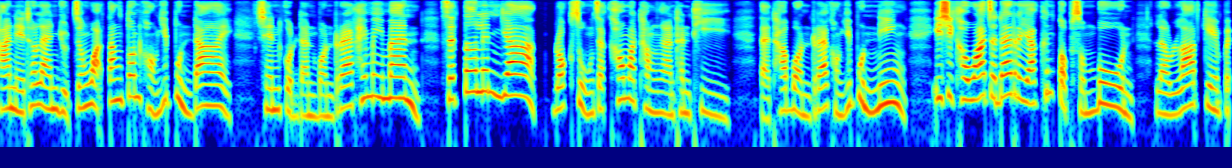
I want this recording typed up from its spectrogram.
ถ้าเนเธอร์แลนด์หยุดจังหวะตั้งต้นของญี่ปุ่นได้ เช่นกดดันบอลแรกให้ไม่แม่น เซตเตอร์เล่นยาก บล็อกสูงจะเข้ามาทำงานทันที แต่ถ้าบอลแรกของญี่ปุ่นนิ่ง อิชิคาวะจะได้ระยะขึ้นตบสมบูรณ์ แล้วลากเกมไป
